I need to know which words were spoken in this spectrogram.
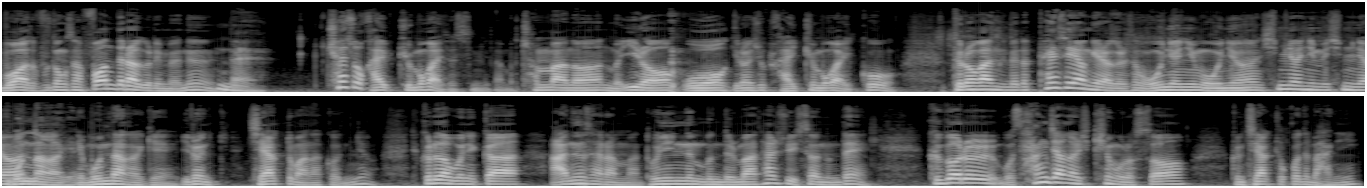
모아서 부동산 펀드라 그러면은 네. 최소 가입 규모가 있었습니다. 뭐 천만 원, 뭐 1억, 5억 이런 식으로 가입 규모가 있고 들어가는데도 폐쇄형이라 그래서 5년이면 5년, 10년이면 10년 못 나가게. 예, 못 나가게 이런 제약도 많았거든요. 그러다 보니까 아는 사람만 돈 있는 분들만 할 수 있었는데 그거를 뭐 상장을 시킴으로써 그런 제약 조건을 많이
